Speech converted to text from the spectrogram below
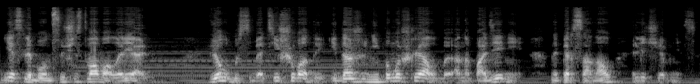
если бы он существовал реально, вел бы себя тише воды и даже не помышлял бы о нападении на персонал лечебницы.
